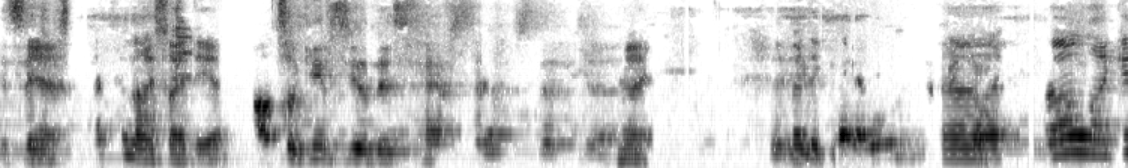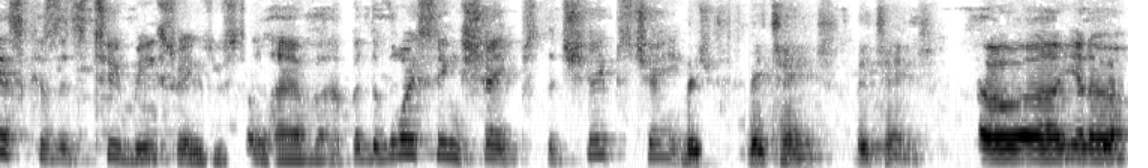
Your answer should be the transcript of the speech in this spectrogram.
It's Yeah, that's a nice idea. Also gives you this half steps that. Uh, Right. that But again, uh, well, I guess because it's two B strings, you still have, uh, but the voicing shapes, the shapes change. they, they change. They change. So, uh, you know,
